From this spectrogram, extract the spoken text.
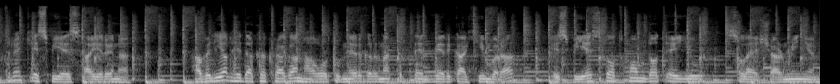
մտրեք SPS հայերեն։ Հավելյալ հետաքրքրական հաղորդումներ կգրնակցնել վերկայքին վրա sps.com.au/armenian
